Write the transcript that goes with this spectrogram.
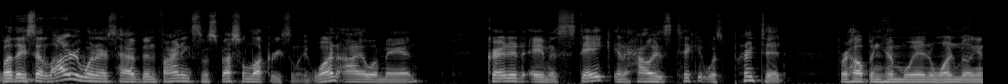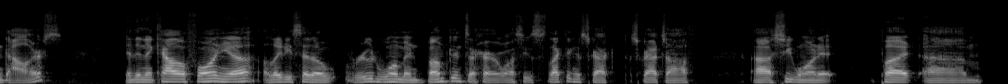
But they said lottery winners have been finding some special luck recently. One Iowa man credited a mistake in how his ticket was printed for helping him win one million dollars. And then in California, a lady said a rude woman bumped into her while she was selecting a scratch, scratch off. Uh, she won it, but um,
